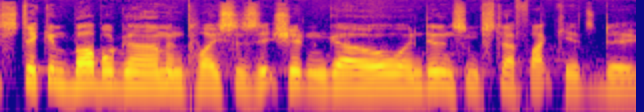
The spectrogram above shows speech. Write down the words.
sticking bubble gum in places it shouldn't go and doing some stuff like kids do.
